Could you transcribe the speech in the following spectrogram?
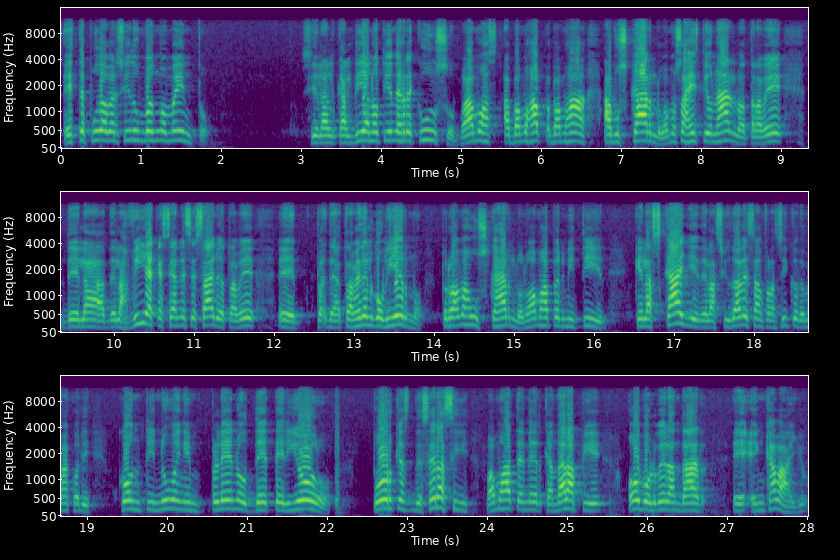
Este pudo haber sido un buen momento si la alcaldía no tiene recursos, vamos a, vamos a, vamos a, buscarlo, vamos a gestionarlo a través de, la, de las vías que sean necesarias, a eh, a través del gobierno, pero vamos a buscarlo, no vamos a permitir que las calles de la ciudad de San Francisco de Macorís continúen en pleno deterioro, porque de ser así vamos a tener que andar a pie o volver a andar eh, en caballo,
